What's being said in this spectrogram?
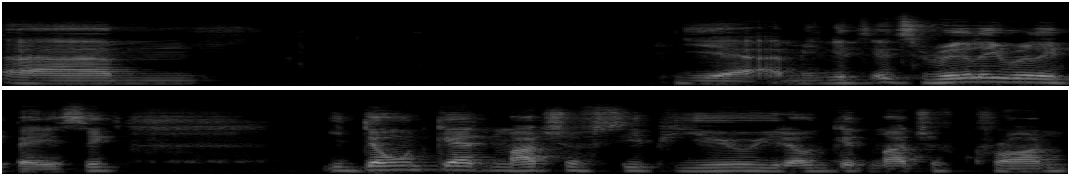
Um, yeah, I mean, it, it's really, really basic. You don't get much of CPU, you don't get much of cron,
